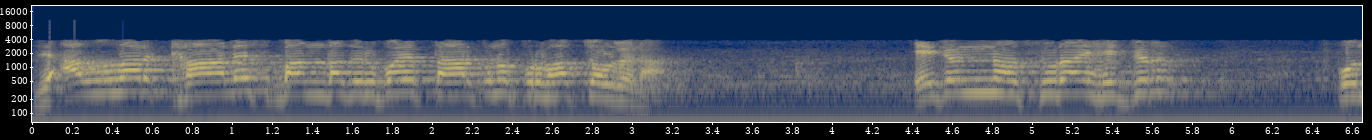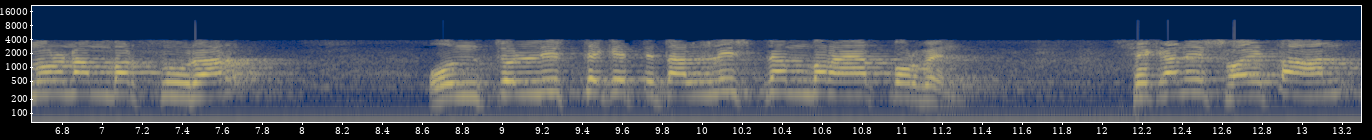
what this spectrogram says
যে আল্লাহর খালেস বান্দাদের উপরে তার কোনো প্রভাব চলবে না। এই জন্য সুরায় হিজর পনেরো নম্বর সুরার উনচল্লিশ থেকে তেতাল্লিশ নম্বর আয়াত পড়বেন। সেখানে শয়তান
